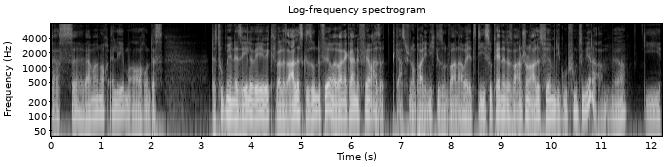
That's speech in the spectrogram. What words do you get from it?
Das äh, werden wir noch erleben auch. Und das, das tut mir in der Seele weh, wirklich, weil das alles gesunde Firmen, das waren ja keine Firmen, also gab es schon ein paar, die nicht gesund waren, aber jetzt die ich so kenne, das waren schon alles Firmen, die gut funktioniert haben, ja. Die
